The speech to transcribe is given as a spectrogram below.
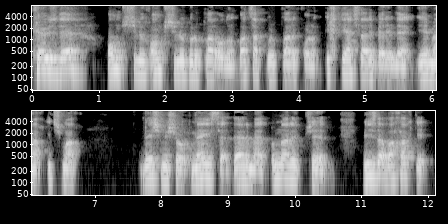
köyüzde 10 kişilik 10 kişilik gruplar olun. WhatsApp grupları kurun. ihtiyaçları belirleyin. Yemek, içmek, beşmişok, neyse derme bunları şey edin. Biz de bakak ki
